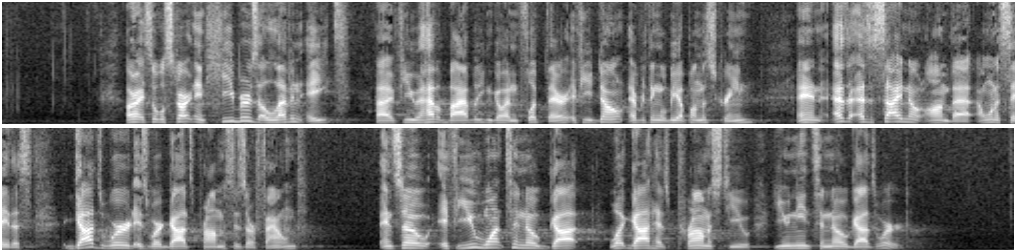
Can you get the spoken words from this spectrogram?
All right, so we'll start in Hebrews 11 8. Uh, if you have a Bible, you can go ahead and flip there. If you don't, everything will be up on the screen. And as a, as a side note on that, I want to say this God's word is where God's promises are found. And so if you want to know God, what God has promised you, you need to know God's word.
